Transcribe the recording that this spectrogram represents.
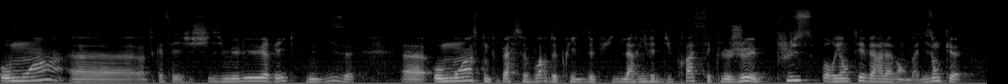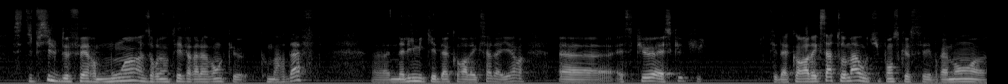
au moins, en tout cas c'est Shizumulu, Rick qui nous disent au moins ce qu'on peut percevoir depuis, depuis l'arrivée de Dupras, c'est que le jeu est plus orienté vers l'avant. Bah, disons que c'est difficile de faire moins orienté vers l'avant que, que Mardaf. Euh, Nalim qui est d'accord avec ça d'ailleurs. Est-ce que, est que tu es d'accord avec ça Thomas ou tu penses que c'est vraiment...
